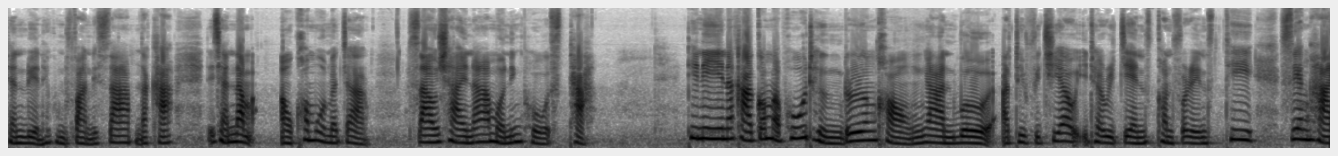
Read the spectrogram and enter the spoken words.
ฉันเรียนให้คุณฟังได้ทราบนะคะ ดิฉันนำเอาข้อมูลมาจาก South China Morning Post ค่ะ ทีนี้นะคะก็มาพูดถึงเรื่องของงาน World Artificial Intelligence Conference ที่เซี่ยงไฮ้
